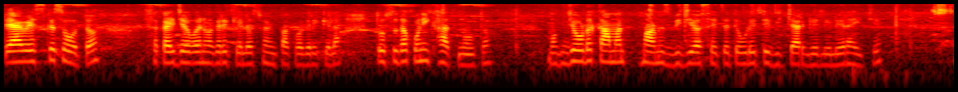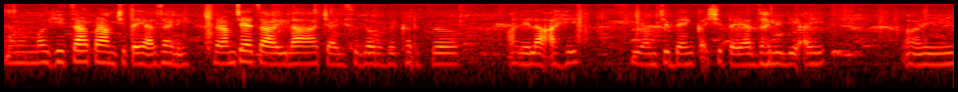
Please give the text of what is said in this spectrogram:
त्यावेळेस कसं होतं सकाळी जेवण वगैरे केलं स्वयंपाक वगैरे केला तोसुद्धा कोणी खात नव्हतं. मग जेवढं कामात माणूस बिजी असायचं तेवढे ते विचार गेलेले राहायचे. म्हणून मग ही चाळ पण आमची तयार झाली. तर आमच्या या चाळीला चाळीस हजार रुपये खर्च आलेला आहे. ही आमची बँक अशी तयार झालेली आहे. आणि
